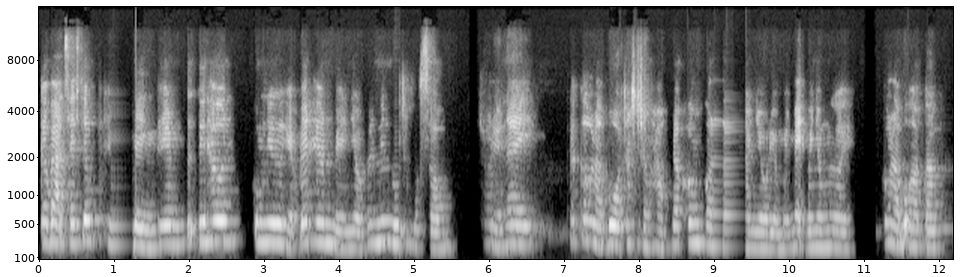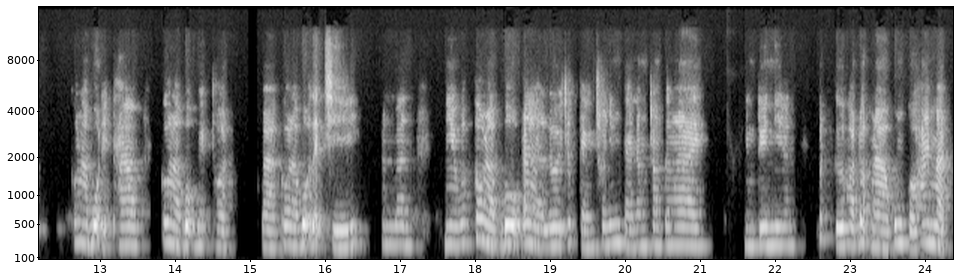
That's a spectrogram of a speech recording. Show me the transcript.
các bạn sẽ giúp mình thêm tự tin hơn cũng như hiểu biết hơn về nhiều các lĩnh vực trong cuộc sống. Cho đến nay, các câu lạc bộ trong trường học đã không còn là nhiều điều mới mẻ với nhiều người. Câu lạc bộ học tập, câu lạc bộ thể thao câu lạc bộ nghệ thuật và câu lạc bộ giải trí, vân vân. Nhiều các câu lạc bộ đã là nơi chấp cánh cho những tài năng trong tương lai. Nhưng tuy nhiên, bất cứ hoạt động nào cũng có hai mặt,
